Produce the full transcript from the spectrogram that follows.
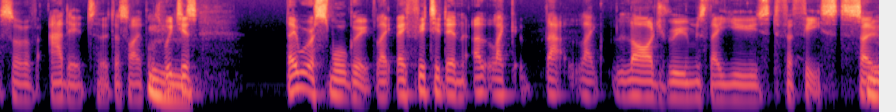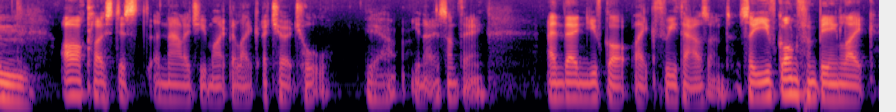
sort of added to the disciples, which is they were a small group. Like they fitted in uh, like that, like large rooms they used for feasts. So our closest analogy might be like a church hall, Yeah. you know, something. And then you've got like three thousand. So you've gone from being like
